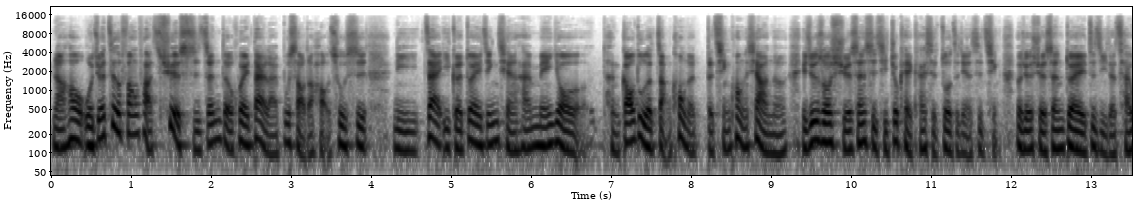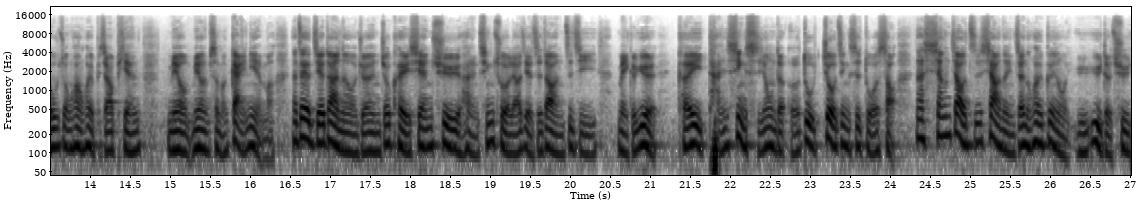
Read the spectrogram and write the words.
然后我觉得这个方法确实真的会带来不少的好处。是你在一个对金钱还没有很高度的掌控的的情况下呢，也就是说学生时期就可以开始做这件事情。我觉得学生对自己的财务状况会比较偏没有没有什么概念嘛。那这个阶段呢，我觉得你就可以先去很清楚的了解，知道你自己每个月。可以弹性使用的额度究竟是多少？那相较之下呢，你真的会更有余裕的去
